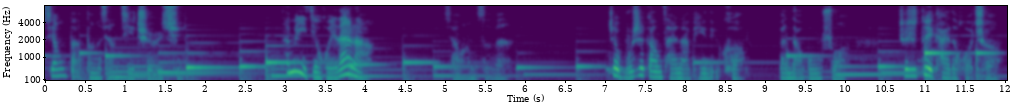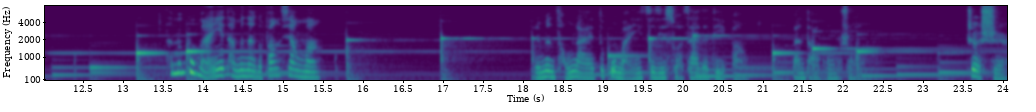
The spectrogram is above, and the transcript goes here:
相反方向疾驰而去。他们已经回来了，小王子问。“这不是刚才那批旅客。”扳道工说，“这是对开的火车。”他们不满意他们那个方向吗？人们从来都不满意自己所在的地方，扳道工说。这时，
